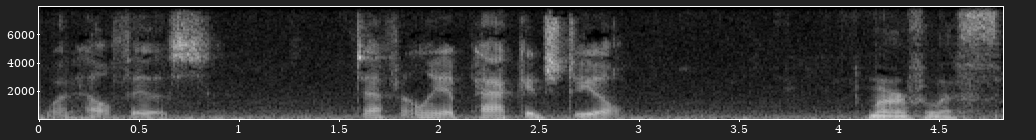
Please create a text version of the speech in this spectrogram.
what health is. Definitely a package deal. Marvelous.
